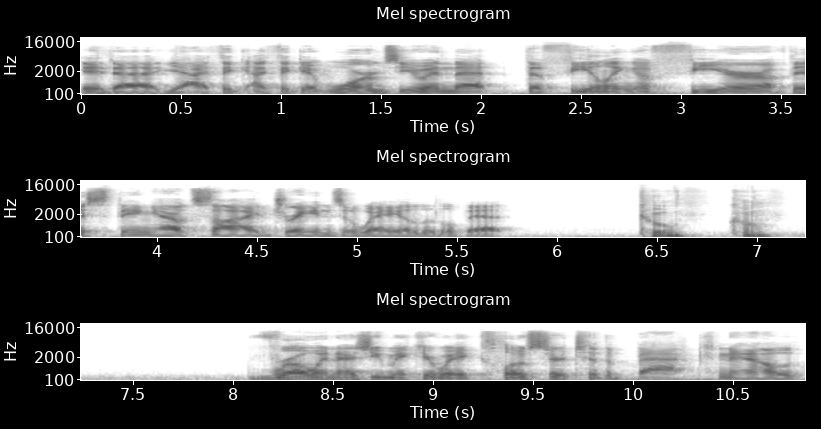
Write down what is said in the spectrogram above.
It uh yeah, I think I think it warms you in that the feeling of fear of this thing outside drains away a little bit. Cool. Cool. Rowan, as you make your way closer to the back now,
